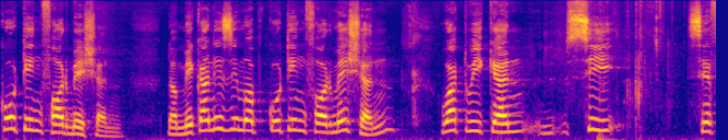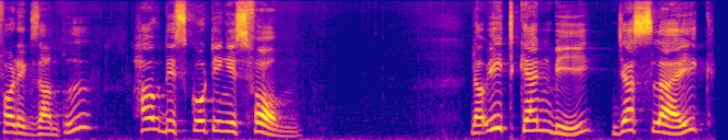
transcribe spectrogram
coating formation now, mechanism of coating formation what we can see say for example, how this coating is formed. Now, it can be just like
